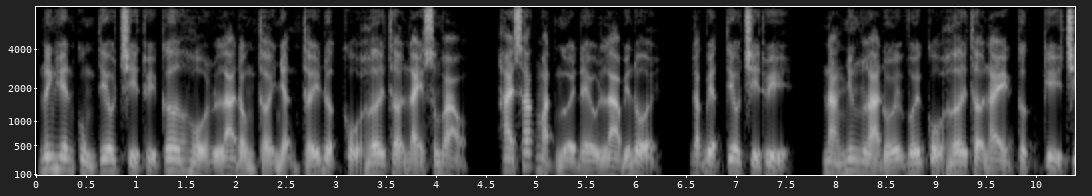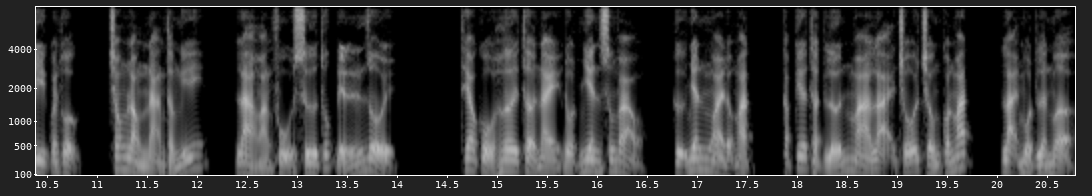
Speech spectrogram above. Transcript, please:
Ninh Hiên cùng Tiêu Chỉ Thủy cơ hồ là đồng thời nhận thấy được cổ hơi thở này xông vào, hai sắc mặt người đều là biến đổi, đặc biệt Tiêu Chỉ Thủy, nàng nhưng là đối với cổ hơi thở này cực kỳ chi quen thuộc, trong lòng nàng thầm nghĩ, là Hoàng Phủ Sư Thúc đến, đến rồi. Theo cổ hơi thở này đột nhiên xông vào, cự nhân ngoài động mặt, cặp kia thật lớn mà lại chỗ trống con mắt, lại một lần mở,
